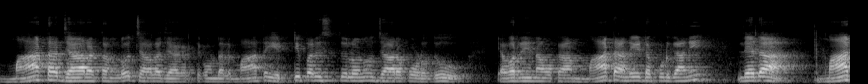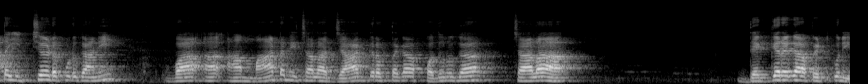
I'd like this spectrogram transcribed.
మాట జారటంలో చాలా జాగ్రత్తగా ఉండాలి. మాట ఎట్టి పరిస్థితుల్లోనూ జారకూడదు. ఎవరినైనా ఒక మాట అనేటప్పుడు కానీ లేదా మాట ఇచ్చేటప్పుడు కానీ వా ఆ- ఆ మాటని చాలా జాగ్రత్తగా పదునుగా చాలా దగ్గరగా పెట్టుకుని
